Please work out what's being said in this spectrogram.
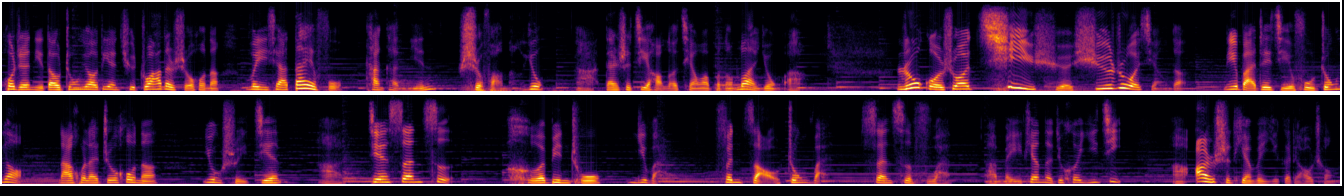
或者你到中药店去抓的时候呢，问一下大夫，看看您是否能用啊。但是记好了，千万不能乱用啊。如果说气血虚弱型的，你把这几副中药拿回来之后呢，用水煎啊，煎三次，合并出一碗，分早中晚三次服完。啊，每一天呢就喝一剂，啊，二十天为一个疗程，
